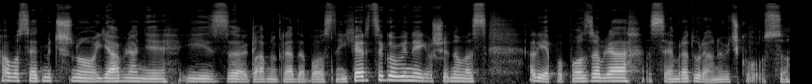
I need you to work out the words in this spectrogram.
ovo sedmično javljanje iz glavnog grada Bosne i Hercegovine. Još jednom vas lijepo pozdravlja Semra Duranović-Koso.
